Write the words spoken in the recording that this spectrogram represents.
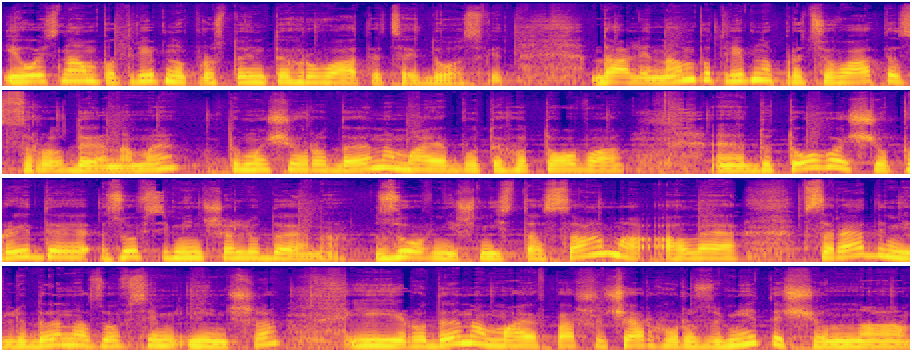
І ось нам потрібно просто інтегрувати цей досвід. Далі нам потрібно працювати з родинами, тому що родина має бути готова е, до того, що прийде зовсім інша людина. Зовнішність та сама, але всередині людина зовсім інша. І родина має в першу чергу розуміти, що на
